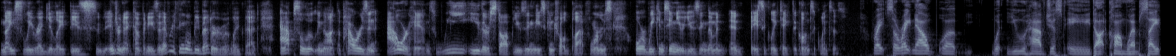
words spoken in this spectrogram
nicely regulate these internet companies and everything will be better like that. Absolutely not. The power is in our hands. We either stop using these controlled platforms or we continue using them and, and basically take the consequences. Right. So right now, uh, what you have just a .com website.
